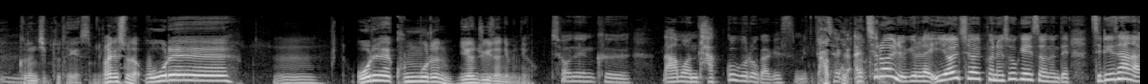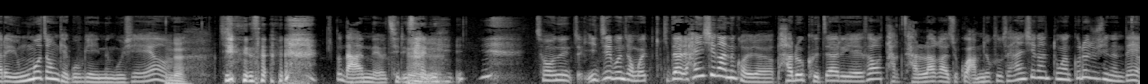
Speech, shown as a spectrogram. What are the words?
음. 그런 집도 되겠습니다. 알겠습니다. 올해 음, 올해 국물은 이현주 기자님은요? 저는 그 남원 닭국으로 가겠습니다. 닭국, 제가 닭국. 7월 6일에 이열치열 편에 소개했었는데 지리산 아래 육모정 계곡에 있는 곳이에요. 네. 지리산 또 나왔네요. 지리산이. 네, 저는 이 집은 정말 기다려 한 시간은 걸려요. 바로 그 자리에서 닭 잘라가지고 압력솥에 한 시간 동안 끓여주시는데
